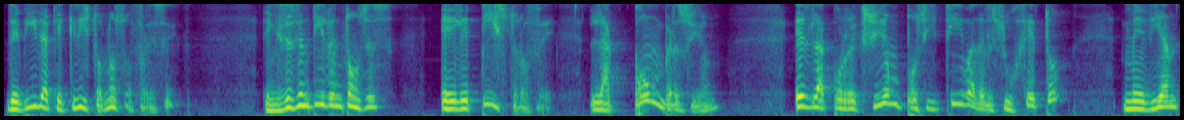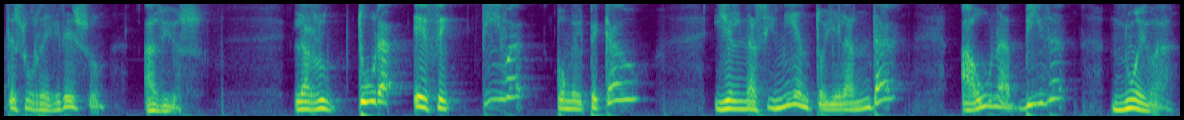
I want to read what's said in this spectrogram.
de vida que Cristo nos ofrece. En ese sentido, entonces, el epístrofe, la conversión, es la corrección positiva del sujeto mediante su regreso a Dios. La ruptura efectiva con el pecado y el nacimiento y el andar a una vida nueva,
